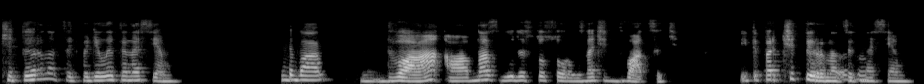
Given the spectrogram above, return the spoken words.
14 поділити на 7. 2. 2, а в нас буде 140, значить 20. І тепер 14 Мгм. на 7.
